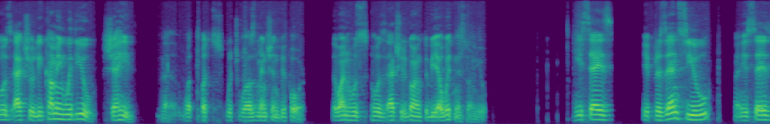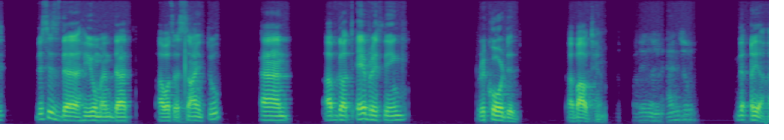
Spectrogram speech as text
who's actually coming with you, Shahid, uh, what, what, which was mentioned before, the one who's who's actually going to be a witness on you. He says, he presents you, and he says, This is the human that I was assigned to, and I've got everything recorded about him. The- yeah,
